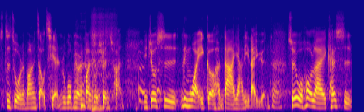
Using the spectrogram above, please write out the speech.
制作人帮你找钱，如果没有人帮你做宣传，你就是另外一个很大的压力来源。对，所以我后来开始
